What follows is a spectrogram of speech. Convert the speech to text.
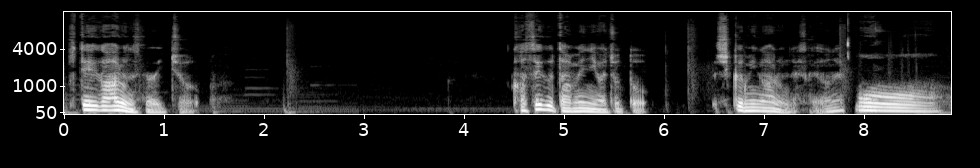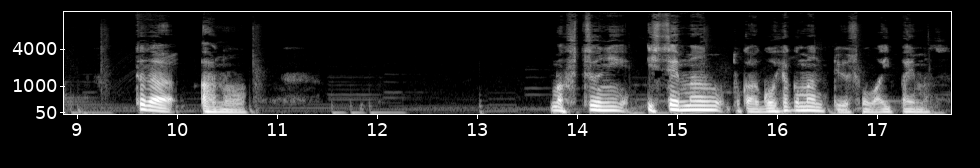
規定があるんですよ、一応。稼ぐためにはちょっと仕組みがあるんですけどね。おー。ただ、あの、まあ普通に1000万とか500万っていう層はいっぱいいます。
